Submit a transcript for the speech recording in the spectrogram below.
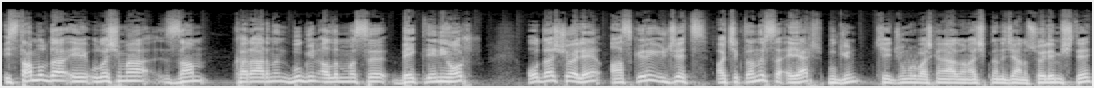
İstanbul'da e, ulaşıma zam kararının bugün alınması bekleniyor. O da şöyle asgari ücret açıklanırsa eğer bugün ki Cumhurbaşkanı Erdoğan açıklanacağını söylemişti.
